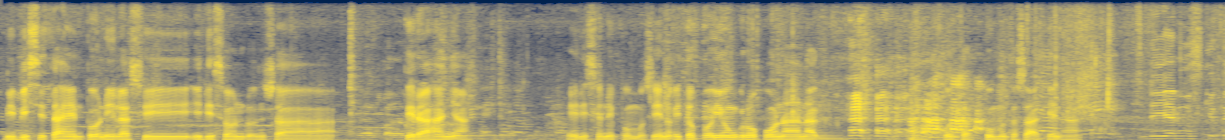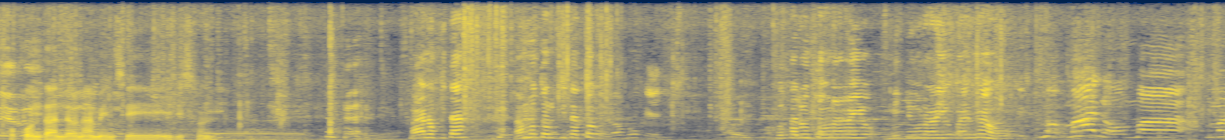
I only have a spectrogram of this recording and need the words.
bibisitahin po nila si Edison doon sa tirahan niya. Edison ni Pumusino. Ito po yung grupo na nag punta, pumunta sa akin ha. Pupuntahan daw namin si Edison. Paano kita? Ah, motor kita to. Punta doon sa rayo. Medyo rayo pa yun na. Ma, maano, ma, ma,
